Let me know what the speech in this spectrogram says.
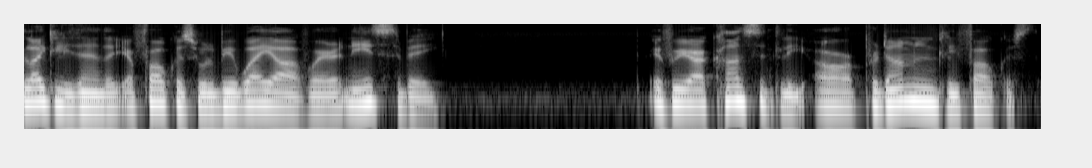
likely then that your focus will be way off where it needs to be. If we are constantly or predominantly focused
